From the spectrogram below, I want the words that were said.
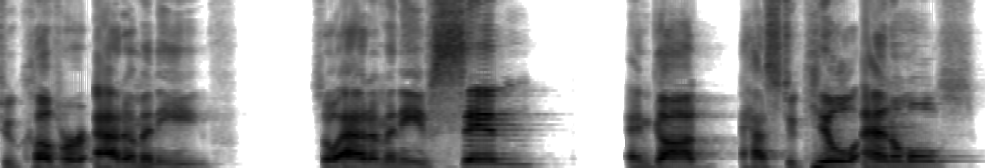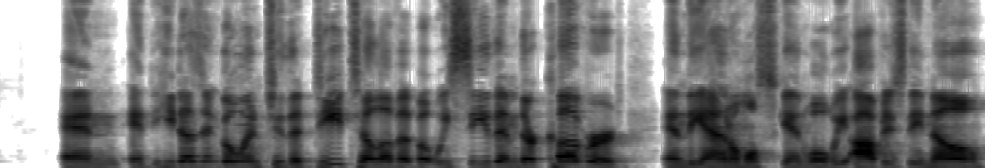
to cover Adam and Eve. So Adam and Eve sin, and God has to kill animals. And it, he doesn't go into the detail of it, but we see them, they're covered in the animal skin. Well, we obviously know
